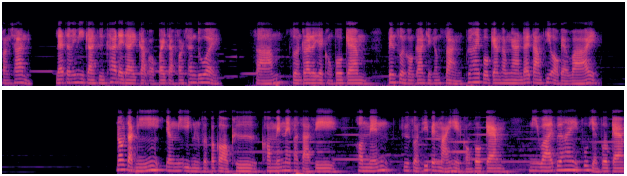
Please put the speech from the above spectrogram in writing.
ฟังก์ชัน และจะไม่มีการคืนค่าใด ๆ กลับออกไปจากฟังก์ชันด้วย 3. ส่วนรายละเอียดของโปรแกรม เป็นส่วนของการเขียนคำสั่ง เพื่อให้โปรแกรมทำงานได้ตามที่ออกแบบไว้ นอกจากนี้ยังมีอีกหนึ่งส่วนประกอบคือ คอมเมนต์ในภาษา C คอมเมนต์คือส่วนที่เป็นหมายเหตุของโปรแกรม มีไว้เพื่อให้ผู้เขียนโปรแกรม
